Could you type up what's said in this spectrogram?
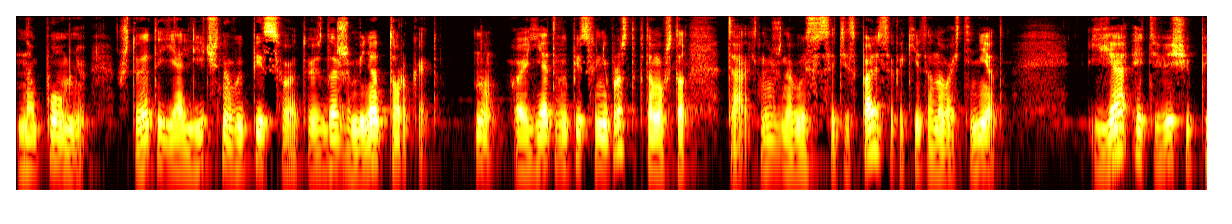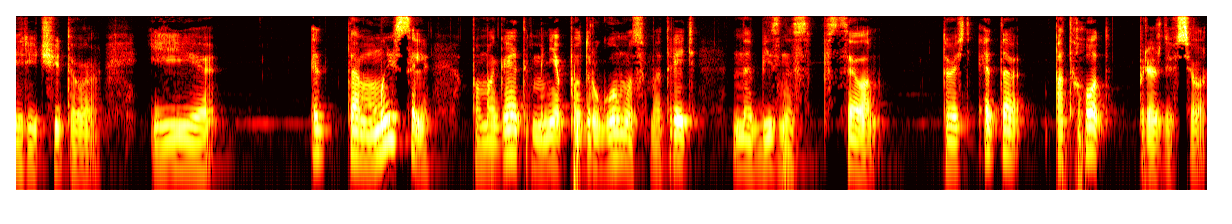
напомню, что это я лично выписываю, то есть даже меня торкает. Ну, э, я это выписываю не просто потому, что так, нужно высосать из пальца какие-то новости. Нет. Я эти вещи перечитываю. И эта мысль помогает мне по-другому смотреть на бизнес в целом. То есть это подход, прежде всего.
